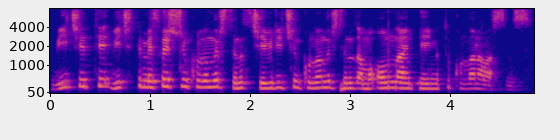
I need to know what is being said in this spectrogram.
WeChat'i WeChat'i mesaj için kullanırsınız, çeviri için kullanırsınız ama online payment'ı kullanamazsınız.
